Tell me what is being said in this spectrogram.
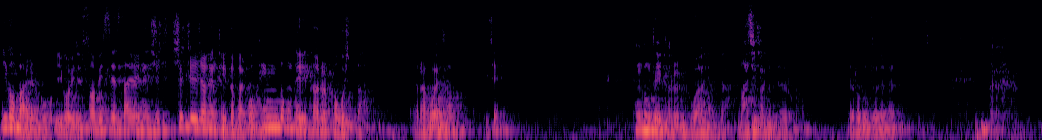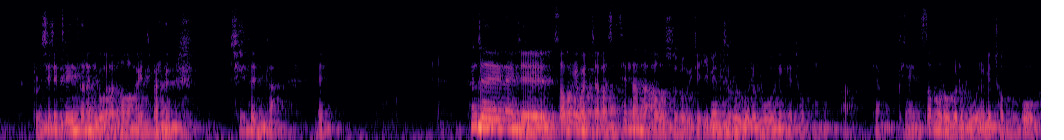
이거 말고 이거 이제 서비스에 쌓여 있는 실질적인 데이터 말고 행동 데이터를 보고 싶다 라고 해서 이제 행동 데이터를 모아야 됩니다. 마지막입니다, 여러분. 여러분들은 이제 물론 실제 트위터는 이거보다 더 하겠지만 트위터니까 네. 현재는 이제 서버 개발자가 standard out으로 이제 이벤트 로그를 모으는 게 전, 아 그냥 그냥 이제 서버 로그를 모으는 게 전부고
